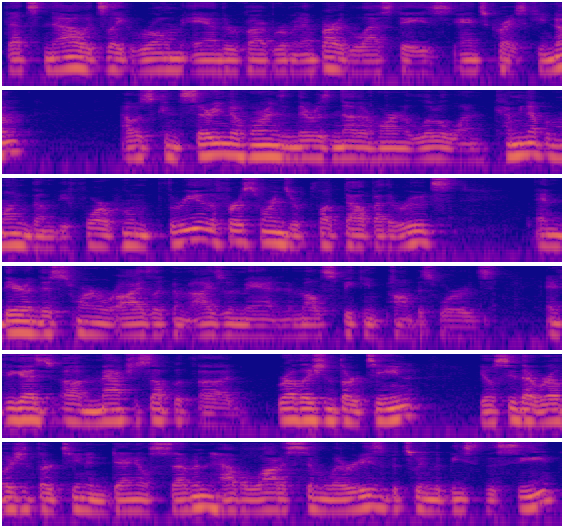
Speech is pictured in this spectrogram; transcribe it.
that's now it's like Rome and the revived Roman Empire, the last days, Antichrist kingdom. I was considering the horns, and there was another horn, a little one, coming up among them, before whom three of the first horns were plucked out by the roots, and there in this horn were eyes like the eyes of a man, and a mouth speaking pompous words. And if you guys uh, match this up with uh, Revelation 13, you'll see that Revelation 13 and Daniel 7 have a lot of similarities between the beast of the sea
